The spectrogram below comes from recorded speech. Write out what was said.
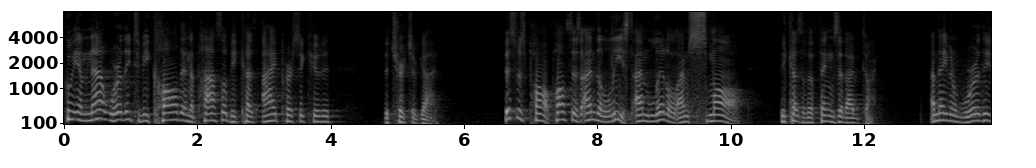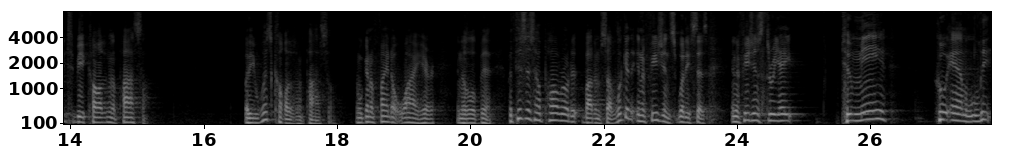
who am not worthy to be called an apostle because I persecuted the church of God. This was Paul. Paul says, I'm the least, I'm little, I'm small because of the things that I've done. I'm not even worthy to be called an apostle. But he was called an apostle. And we're going to find out why here in a little bit. But this is how Paul wrote about himself. Look at in Ephesians what he says. In Ephesians 3 8, to me who am le-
